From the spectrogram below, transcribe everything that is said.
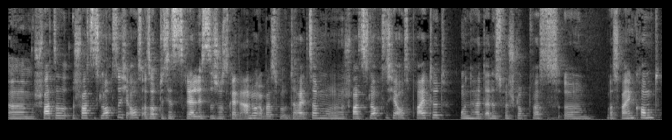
ähm, schwarzer, schwarzes Loch sich aus, also ob das jetzt realistisch ist, keine Ahnung, aber es wird unterhaltsam, äh, schwarzes Loch sich ausbreitet und halt alles verschluckt, was, ähm, was reinkommt.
